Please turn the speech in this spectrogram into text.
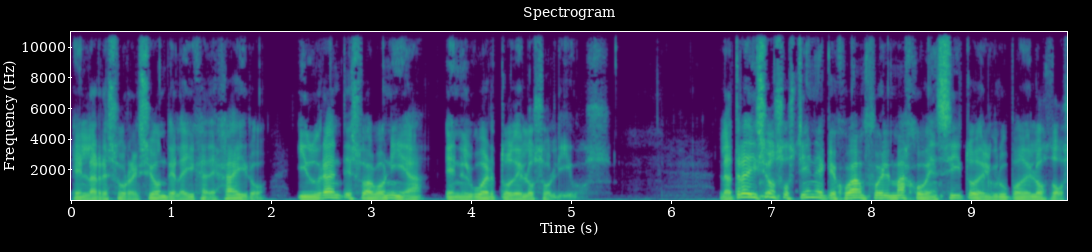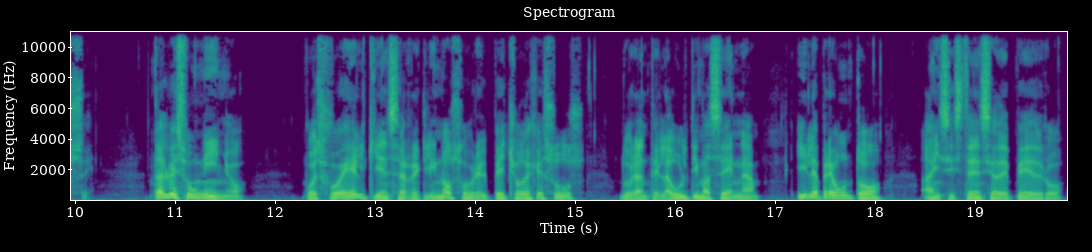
en la resurrección de la hija de Jairo y durante su agonía en el huerto de los olivos. La tradición sostiene que Juan fue el más jovencito del grupo de los doce, tal vez un niño, pues fue él quien se reclinó sobre el pecho de Jesús durante la última cena y le preguntó, a insistencia de Pedro,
